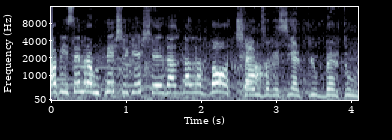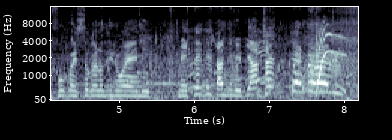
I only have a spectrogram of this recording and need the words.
papi sembra un pesce che esce dal- dalla boccia. Penso che sia il più bel tuffo questo quello di Noemi. Mettete tanti mi piace per Noemi!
